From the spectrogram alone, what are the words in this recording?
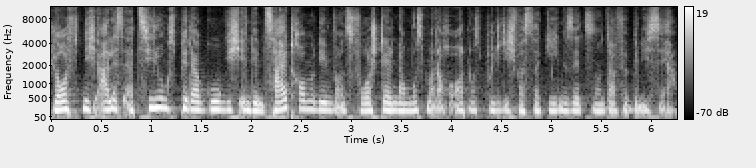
läuft nicht alles erziehungspädagogisch in dem Zeitraum, in dem wir uns vorstellen. Da muss man auch ordnungspolitisch was dagegen setzen. Und dafür bin ich sehr.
